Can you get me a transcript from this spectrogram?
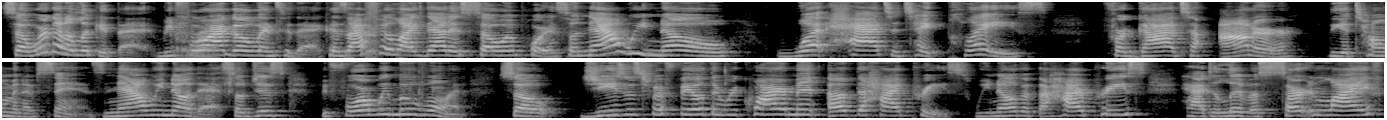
So we're going to look at that before right. I go into that cuz I feel like that is so important. So now we know what had to take place for God to honor the atonement of sins. Now we know that. So just before we move on, so Jesus fulfilled the requirement of the high priest. We know that the high priest had to live a certain life.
